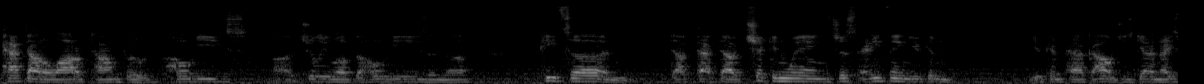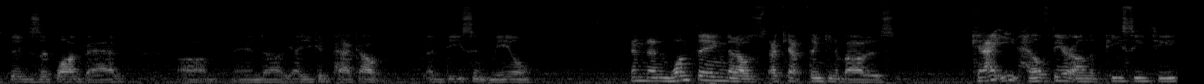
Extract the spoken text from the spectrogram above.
packed out a lot of town food, hoagies. Uh, Julie loved the hoagies and the pizza, and I've packed out chicken wings. Just anything you can you can pack out. Just get a nice big Ziploc bag, um, and uh, yeah, you can pack out a decent meal. And then one thing that I was I kept thinking about is, can I eat healthier on the PCT?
